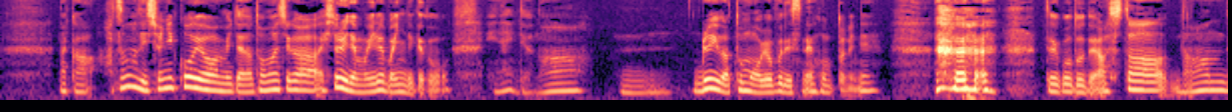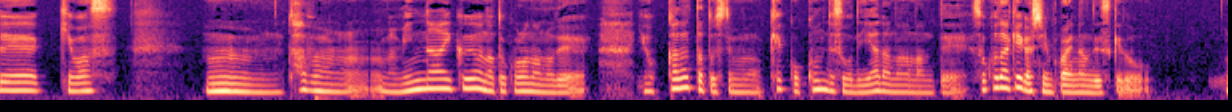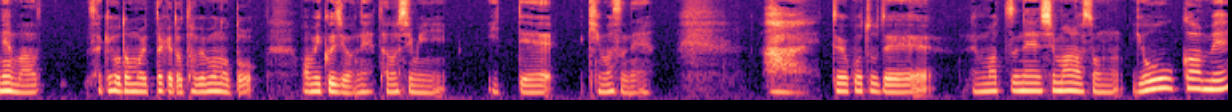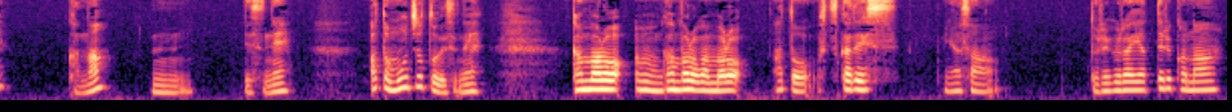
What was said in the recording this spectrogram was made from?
なんか初詣一緒に行こうよみたいな友達が一人でもいればいいんだけどいないんだよな。うん。類は友を呼ぶですね本当にね。ということで明日並んできます。うん多分、まあ、みんな行くようなところなので4日だったとしても結構混んでそうで嫌だななんてそこだけが心配なんですけどねまあ先ほども言ったけど食べ物とおみくじをね楽しみに行ってきますね。はいということで年末年始マラソン8日目かな？うんですね。あともうちょっとですね。頑張ろう。うん、頑張ろう頑張ろう。あと2日です。皆さん、どれぐらいやってるかな、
